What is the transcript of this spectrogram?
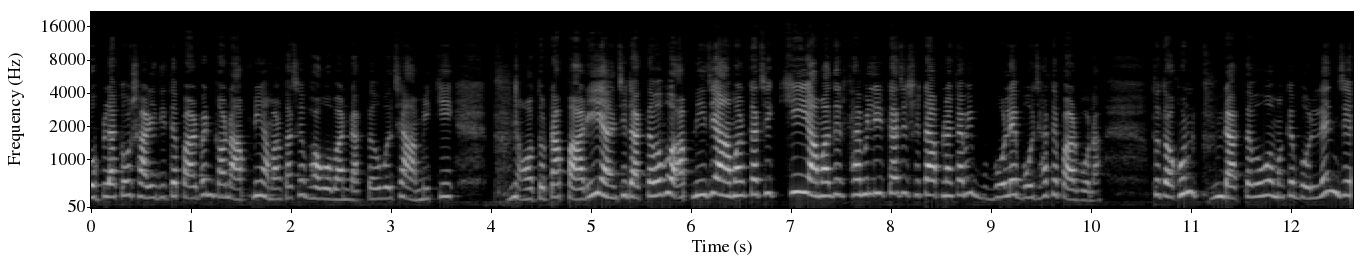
গোপলাকেও শাড়ি দিতে পারবেন কারণ আপনি আমার কাছে ভগবান ডাক্তারবাবু বলছে, আমি কি অতটা পারি আনছি ডাক্তারবাবু আপনি যে আমার কাছে কি, আমাদের ফ্যামিলির কাছে, সেটা আপনাকে আমি বলে বোঝাতে পারব না তো তখন ডাক্তারবাবু আমাকে বললেন যে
